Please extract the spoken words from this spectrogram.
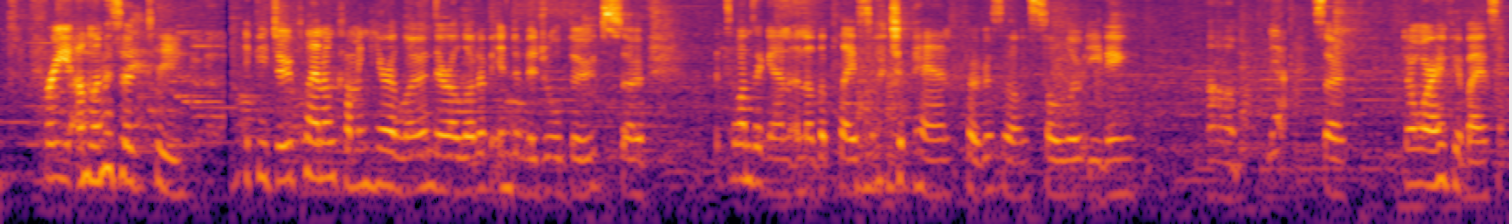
free unlimited tea. If you do plan on coming here alone, there are a lot of individual booths, so it's once again another place where Japan focuses on solo eating. Um, yeah, so don't worry if you're by yourself.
